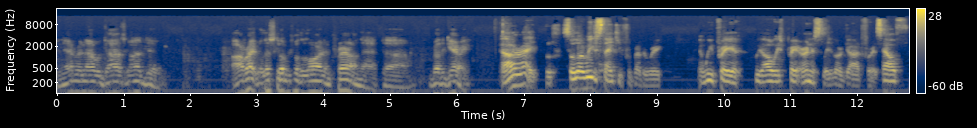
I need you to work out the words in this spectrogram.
never know what God's going to do. All right, well, let's go before the Lord in prayer on that, uh, Brother Gary. All right. So, Lord, we just thank you for Brother Rick. And we pray, we always pray earnestly, Lord God, for his health,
